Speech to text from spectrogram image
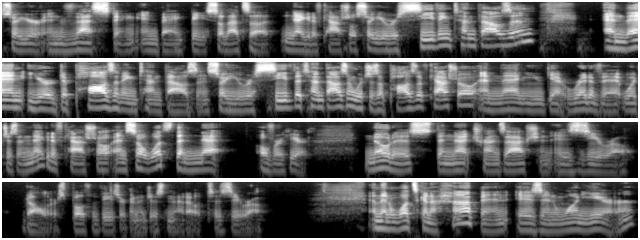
So you're investing in bank B. So that's a negative cash flow. So you're receiving 10,000 and then you're depositing 10,000. So you receive the 10,000, which is a positive cash flow, and then you get rid of it, which is a negative cash flow. And so what's the net over here? Notice the net transaction is zero dollars. Both of these are going to just net out to zero. And then what's going to happen is in one year,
